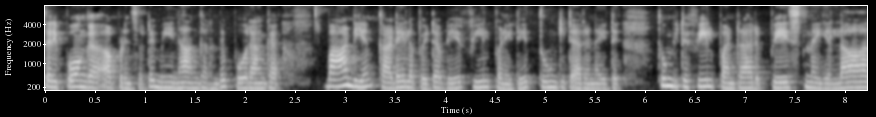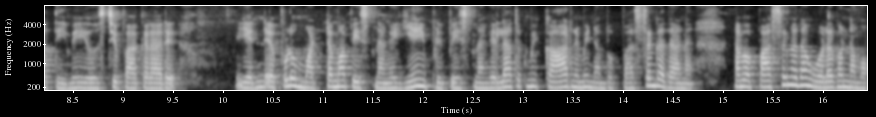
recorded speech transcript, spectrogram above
சரி போங்க அப்படின்னு சொல்லிட்டு மீனா அங்கேருந்து போகிறாங்க பாண்டியன் கடையில் போயிட்டு அப்படியே ஃபீல் பண்ணிகிட்டே தூங்கிட்டாரு நைட்டு தூங்கிட்டு ஃபீல் பண்ணுறாரு பேசின எல்லாத்தையுமே யோசித்து பார்க்குறாரு என்ன எவ்வளோ மட்டமாக பேசினாங்க? ஏன் இப்படி பேசினாங்க? எல்லாத்துக்குமே காரணமே நம்ம பசங்க தானே. நம்ம பசங்க தான் உலகம் நம்ம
